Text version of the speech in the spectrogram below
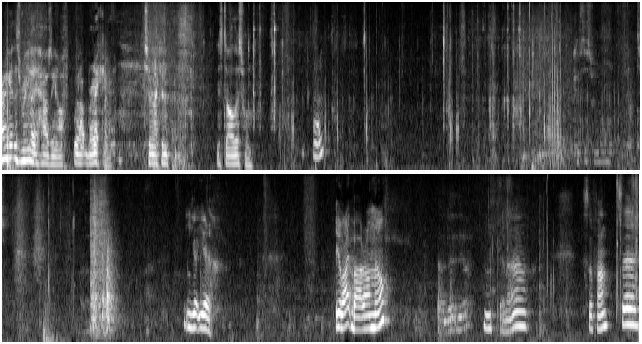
Try and get this relay housing off without breaking it. So I can install this one. Oh. Because this one won't fit. You got your your light bar on though. I did, yeah. Okay, now. So fancy.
